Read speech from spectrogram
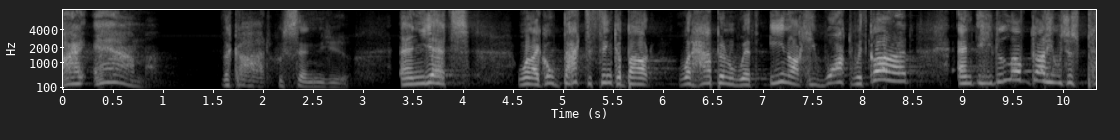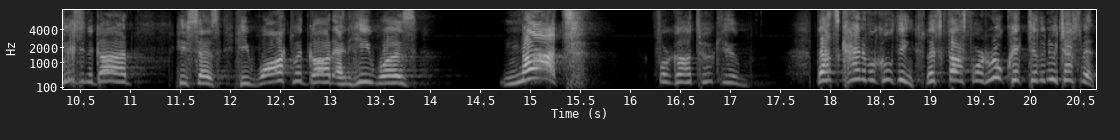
I am the God who sent you. And yet, when I go back to think about what happened with Enoch, he walked with God and he loved God. He was just pleasing to God. He says he walked with God and he was not, for God took him. That's kind of a cool thing. Let's fast forward real quick to the New Testament.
